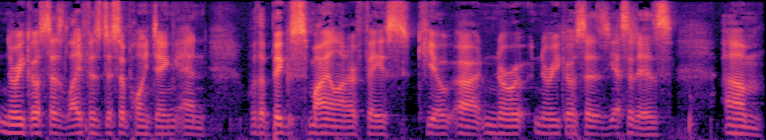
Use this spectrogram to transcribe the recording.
Noriko says life is disappointing, and with a big smile on her face, Kyo, uh, Nor- Noriko says yes it is. Um,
